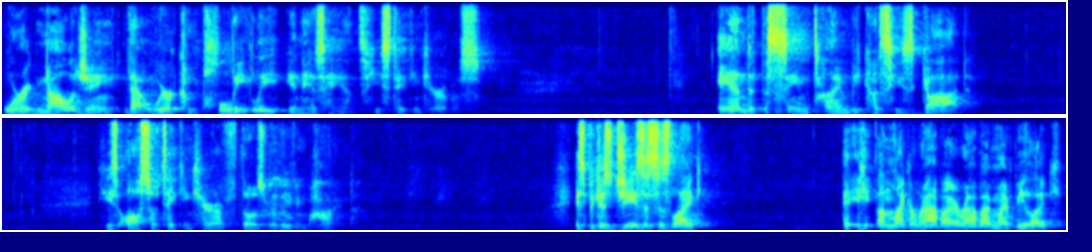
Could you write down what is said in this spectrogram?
we're acknowledging that we're completely in his hands. He's taking care of us. And at the same time, because he's God, he's also taking care of those we're leaving behind. It's because Jesus is like, Eh, he, unlike a rabbi, a rabbi might be like,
